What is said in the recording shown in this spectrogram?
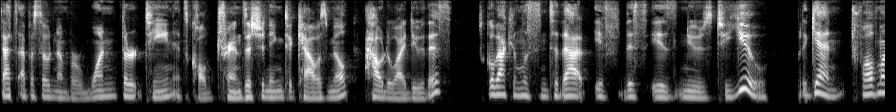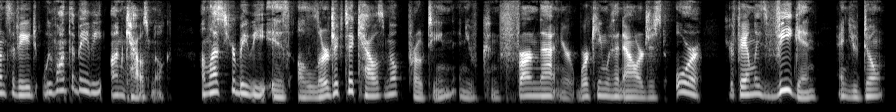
That's episode number 113. It's called Transitioning to Cow's Milk. How do I do this? So go back and listen to that if this is news to you. But again, 12 months of age, we want the baby on cow's milk. Unless your baby is allergic to cow's milk protein and you've confirmed that and you're working with an allergist, or your family's vegan and you don't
